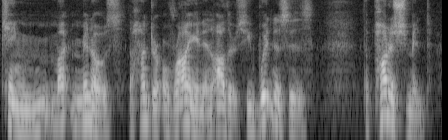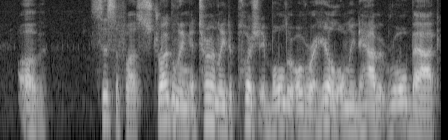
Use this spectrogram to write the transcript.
King Minos, the hunter Orion, and others. He witnesses the punishment of Sisyphus struggling eternally to push a boulder over a hill only to have it roll back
